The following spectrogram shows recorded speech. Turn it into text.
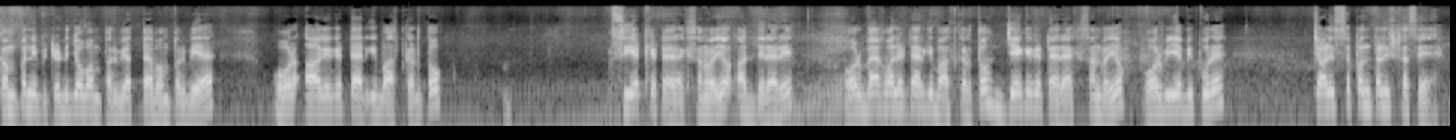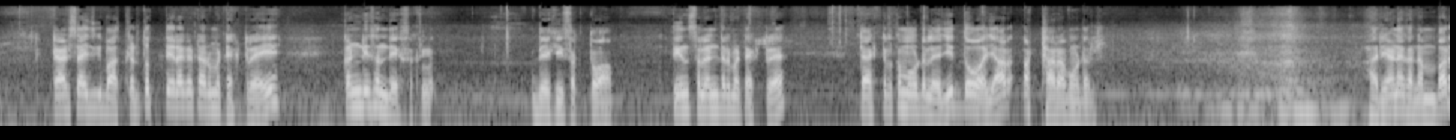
कंपनी फिटेड जो बम्पर भी आता है बम्पर भी है। और आगे के टायर की बात कर तो सी एट के टायर है, किसान भाइयों अद्धे रह रहे। और बैक वाले टायर की बात कर तो जे के टायर है, किसान भाइयों, और भी ये भी पूरे चालीस से पैंतालीस पैसे है। टायर साइज़ की बात कर तो तेरह के टायर में ट्रैक्टर है ये। कंडीशन देख सक देख ही सकते हो आप। तीन सिलेंडर में ट्रैक्टर है। ट्रैक्टर का मॉडल है जी 2018 मॉडल। हरियाणा का नंबर,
